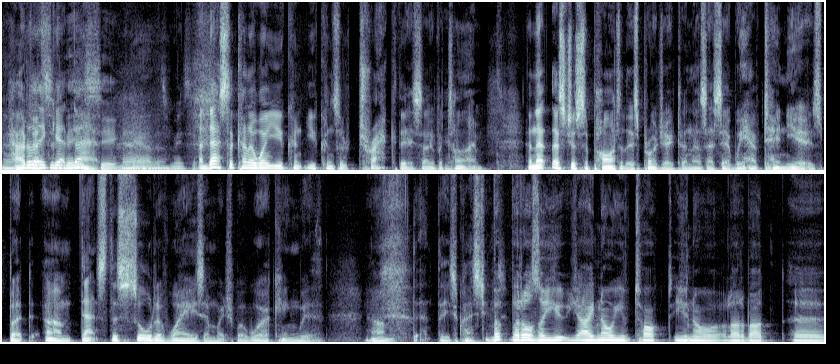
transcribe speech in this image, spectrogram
How do that's they get amazing. that? Yeah, that's amazing. And that's the kind of way you can you can sort of track this over yeah. time, and that that's just a part of this project. And as I said, we have ten years, but um, that's the sort of ways in which we're working with um, th- these questions. But but also you, I know you've talked, you know a lot about uh,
